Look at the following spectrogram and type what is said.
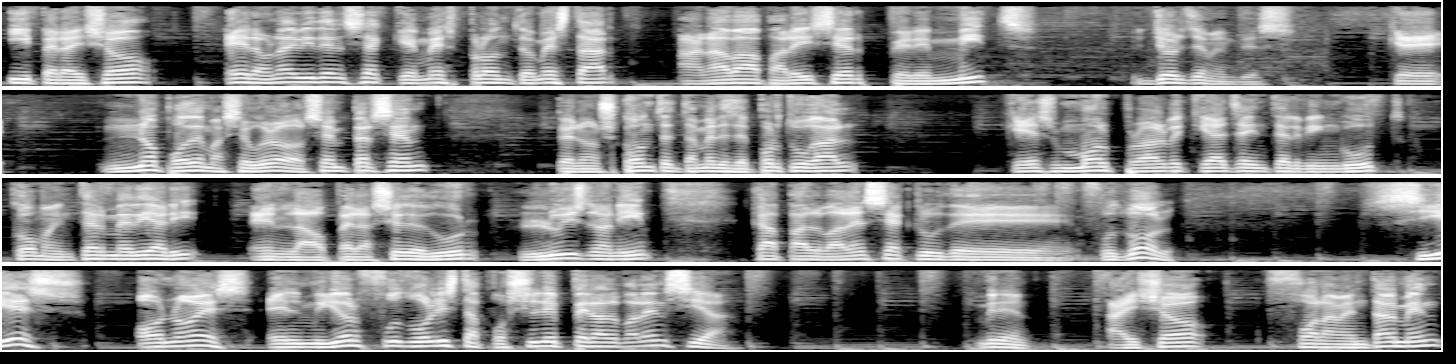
I per això era una evidència que més pront o més tard anava a aparèixer per enmig Jorge Méndez, que no podem assegurar al 100%, però ens conten també des de Portugal que és molt probable que hagi intervingut com a intermediari en la operació de dur Luis Nani cap al València Club de Futbol. Si és o no és el millor futbolista possible per al València? Miren, això, fonamentalment,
